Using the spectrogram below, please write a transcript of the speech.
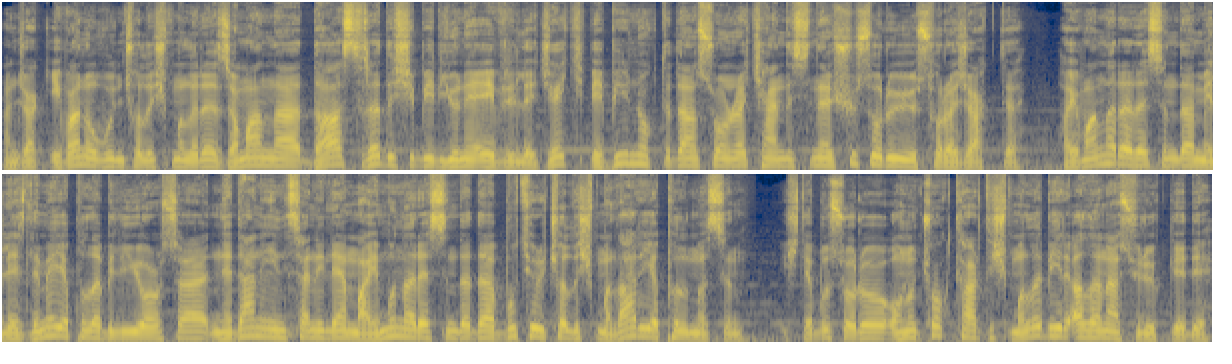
Ancak Ivanov'un çalışmaları zamanla daha sıra dışı bir yöne evrilecek ve bir noktadan sonra kendisine şu soruyu soracaktı. Hayvanlar arasında melezleme yapılabiliyorsa neden insan ile maymun arasında da bu tür çalışmalar yapılmasın? İşte bu soru onu çok tartışmalı bir alana sürükledi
